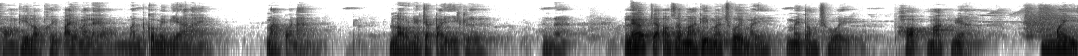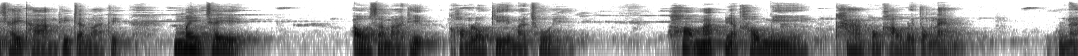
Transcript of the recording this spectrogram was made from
ของที่เราเคยไปมาแล้ว มันก็ไม่มีอะไรมากกว่านั้น เรายังจะไปอีกหรือนะแล้วจะเอาสมาธิมาช่วยไหม ไม่ต้องช่วย เพราะมรรคเนี่ยไม่ใช่ทางที่จะมาที่ไม่ใช่เอาสมาธิของโลกีมาช่วย เพราะมรรคเนี่ยเขามีทางของเขาโดยตรงแล้วนะ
